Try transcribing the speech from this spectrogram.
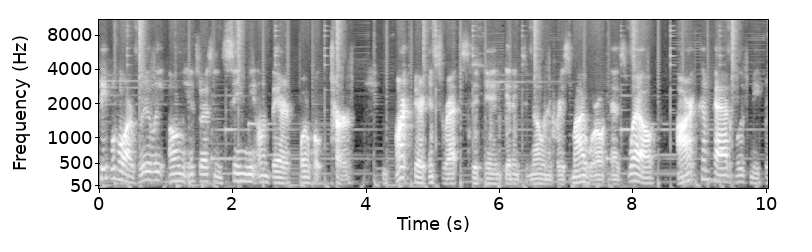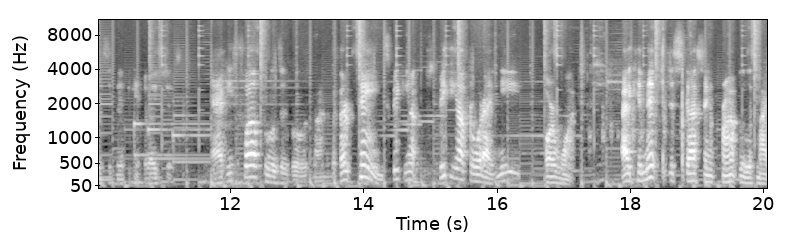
People who are really only interested in seeing me on their quote unquote turf, who aren't very interested in getting to know and embrace my world as well, aren't compatible with me for significant relationships. Aggie's 12th rule is a rule of mine. Number 13, speaking up, speaking up for what I need or want. I commit to discussing promptly with my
